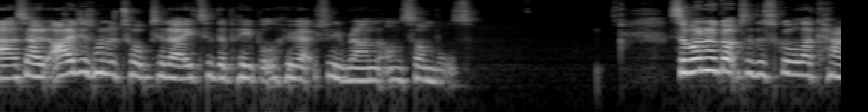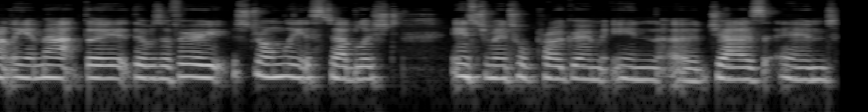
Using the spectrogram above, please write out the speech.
uh, so I just want to talk today to the people who actually run ensembles. So when I got to the school I currently am at, the, there was a very strongly established instrumental program in a jazz and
